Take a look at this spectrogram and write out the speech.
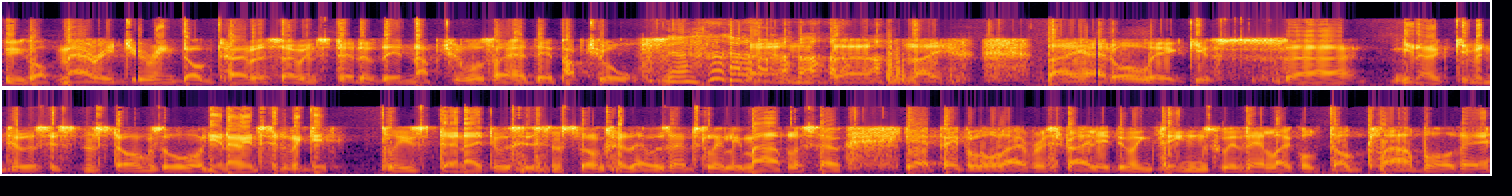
who got married during Dogtober. So instead of their nuptials, they had their puptuals, and uh, they they had all their gifts, uh, you know, given to assistance dogs, or you know, instead of a gift. Please donate to assistance dogs. So that was absolutely marvellous. So, yeah, people all over Australia doing things with their local dog club or their,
